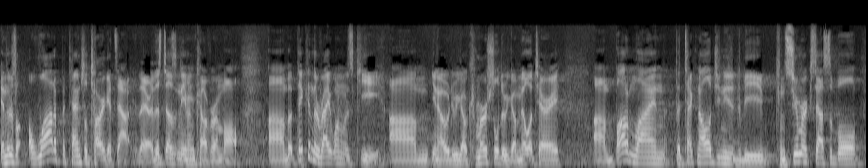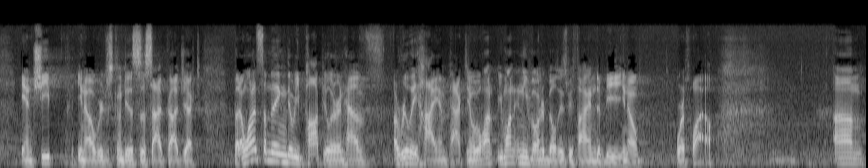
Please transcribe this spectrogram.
and there's a lot of potential targets out there. This doesn't even cover them all. Um, but picking the right one was key. Um, you know, do we go commercial? Do we go military? Um, bottom line, the technology needed to be consumer accessible and cheap. You know, we're just going to do this as a side project. But I wanted something that would be popular and have a really high impact. You know, we want, we want any vulnerabilities we find to be, you know, worthwhile. Um,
